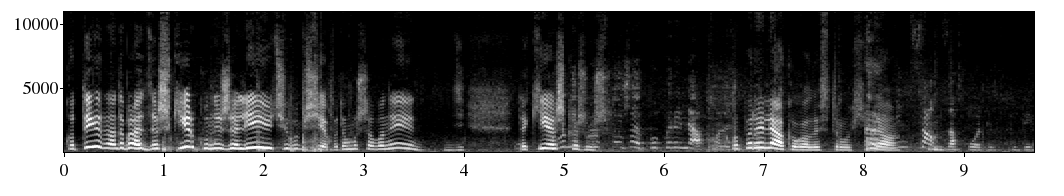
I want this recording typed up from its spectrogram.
Коти треба брати за шкірку, не жаліючи взагалі, тому що вони такі, я ж кажу, ж, вже поперелякували. поперелякувались трохи. Да. Він сам заходив туди.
